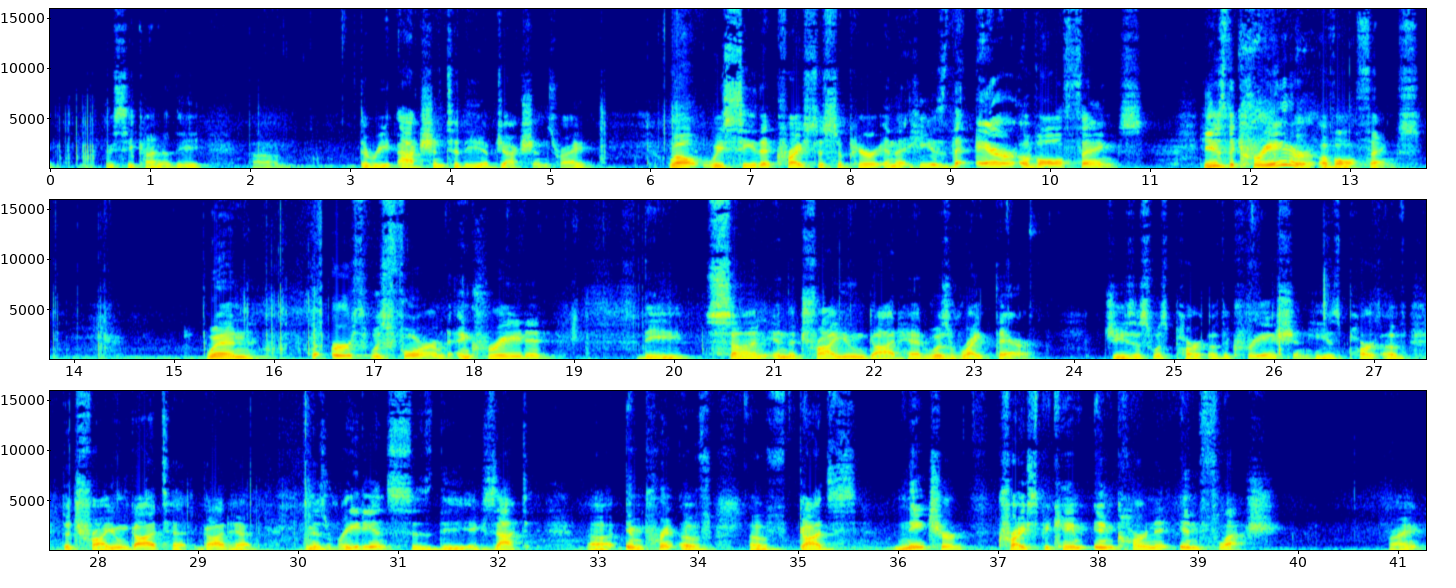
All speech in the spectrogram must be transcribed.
We see kind of the, um, the reaction to the objections, right? Well, we see that Christ is superior in that he is the heir of all things. He is the creator of all things when the earth was formed and created, the Son in the triune Godhead was right there. Jesus was part of the creation. He is part of the triune Godhead. And his radiance is the exact uh, imprint of, of God's nature. Christ became incarnate in flesh. Right?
